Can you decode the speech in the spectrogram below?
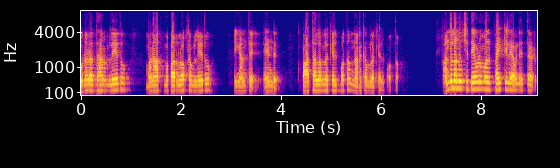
పునరుద్ధానం లేదు మన ఆత్మ పరలోకం లేదు. ఇక అంతే ఎండ్ పాతాళంలోకి వెళ్ళిపోతాం నరకంలోకి వెళ్ళిపోతాం. అందులో నుంచి దేవుడు మన పైకి లేవనెత్తాడు.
